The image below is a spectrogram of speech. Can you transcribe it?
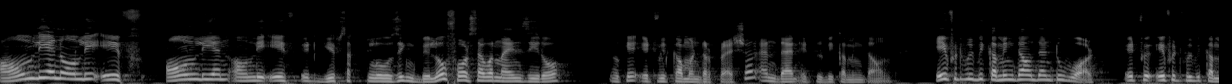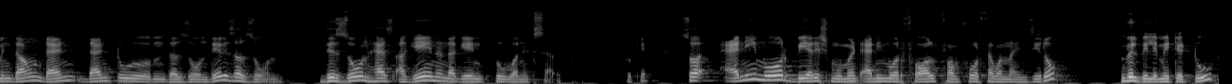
Only and only if only and only if it gives a closing below 4790 okay it will come under pressure and then it will be coming down. If it will be coming down then to what? If, if it will be coming down then then to um, the zone. There is a zone this zone has again and again proven itself. Okay? So any more bearish movement any more fall from 4790 will be limited to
